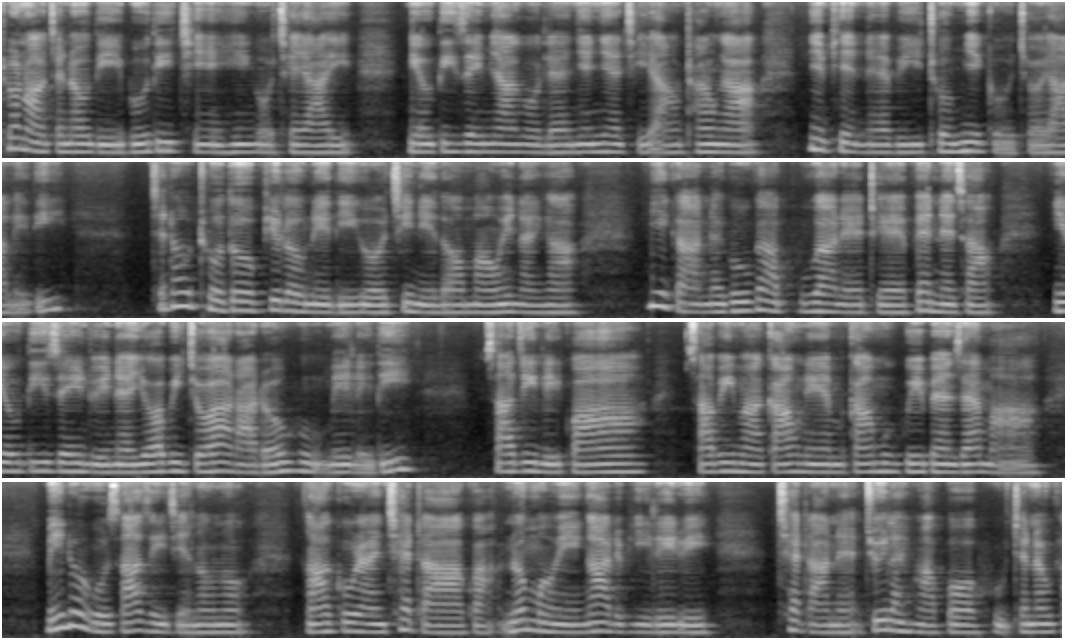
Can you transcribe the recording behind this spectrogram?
ထို့နောက်ကျွန်ုပ်သည်ဘူးသီးချင်းဟင်းကိုချက်ရ၏ငုတ်သီးစိမ်းများကိုလည်းညံ့ညံ့ချီအောင်ထောင်းကမြင့်ဖြင့်နေပြီးထိုမြင့်ကိုကြော်ရလေသည် ကျွန်ုပ်ထို့သောပြုလုပ်နေသည်ကိုကြည့်နေသောမောင်ဝင်းနိုင်ကမြစ်ကငကူကပူရတဲ့တဲ့ဘက်နဲ့ကြောင့်မြုပ်သီးစိမ်းတွေနဲ့ရောပြီးကြောရတာတော့ဟုမေးလေသည်စားကြည့်လေကွာစားပြီးမှကောင်းတယ်မကောင်းမှုဝေဖန်စမ်းမှာမင်းတို့ကိုစားစီခြင်းလုံးလို့ငါကိုယ်တိုင်ချက်တာကွာနှုတ်မဝင်ငါတပြေလေးတွေချက်တာနဲ့ကျွေးလိုက်မှာပေါ့ဟုကျွန်ုပ်က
